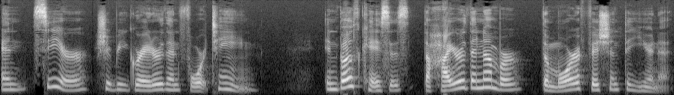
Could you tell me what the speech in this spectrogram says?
and SEER should be greater than 14. In both cases, the higher the number, the more efficient the unit.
